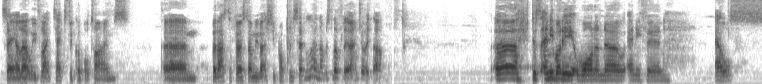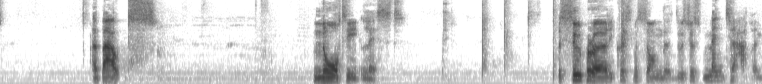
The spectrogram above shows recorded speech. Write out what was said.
say hello. We've like texted a couple times. Um, but that's the first time we've actually properly said hello, and that was lovely. I enjoyed that. Uh, does anybody want to know anything else about Naughty List? The super early Christmas song that was just meant to happen.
